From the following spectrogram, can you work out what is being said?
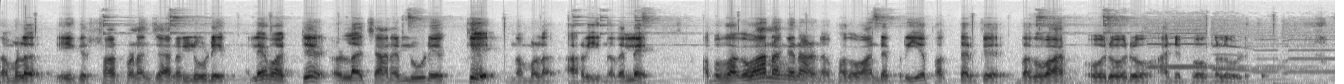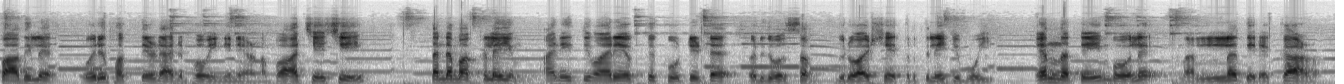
നമ്മൾ ഈ കൃഷ്ണാർപ്പണം ചാനലിലൂടെയും അല്ലെ മറ്റ് ഉള്ള ചാനലിലൂടെയൊക്കെ നമ്മൾ അറിയുന്നത് അല്ലേ? അപ്പൊ ഭഗവാൻ അങ്ങനെയാണ് ഭഗവാന്റെ പ്രിയ ഭക്തർക്ക് ഭഗവാൻ ഓരോരോ അനുഭവങ്ങൾ കൊടുക്കും. അപ്പൊ അതിൽ ഒരു ഭക്തയുടെ അനുഭവം ഇങ്ങനെയാണ്. അപ്പൊ ആ ചേച്ചി തന്റെ മക്കളെയും അനിയത്തിമാരെയും ഒക്കെ കൂട്ടിയിട്ട് ഒരു ദിവസം ഗുരുവായൂർ ക്ഷേത്രത്തിലേക്ക് പോയി. എന്നത്തെയും പോലെ നല്ല തിരക്കാണ്.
